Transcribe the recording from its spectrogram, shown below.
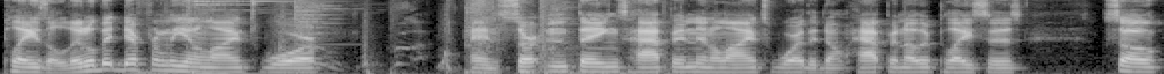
plays a little bit differently in Alliance War and certain things happen in Alliance War that don't happen other places. So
